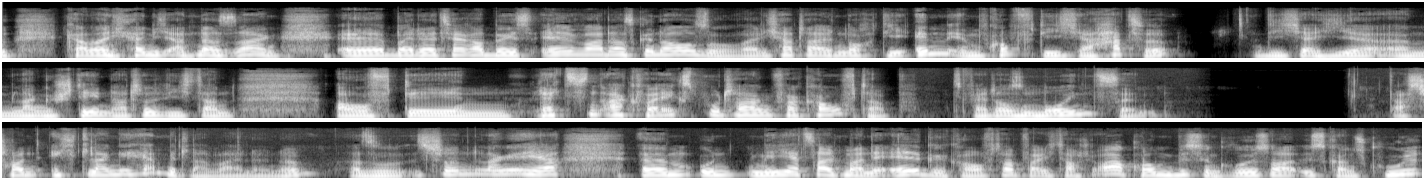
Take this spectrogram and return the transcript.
Kann man ja nicht anders sagen. Äh, bei der Terrabase L war das genauso, weil ich hatte halt noch die M im Kopf, die ich ja hatte, die ich ja hier ähm, lange stehen hatte, die ich dann auf den letzten Aqua Expo Tagen verkauft habe. 2019. Das ist schon echt lange her mittlerweile, ne? Also ist schon lange her. Ähm, und mir jetzt halt mal eine L gekauft habe, weil ich dachte, ah, komm, ein bisschen größer, ist ganz cool.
